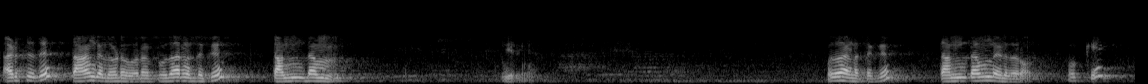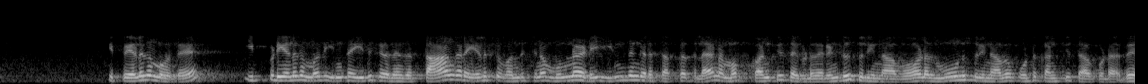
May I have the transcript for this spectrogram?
அடுத்தது தாங்கிறதோட வரும் உதாரணத்துக்கு தந்தம். இருங்க. உதாரணத்துக்கு தந்தம்னு எழுதுறோம். ஓகே இப்போ எழுதும்போது இப்படி எழுதும்போது இந்த இதுக்கு இந்த தாங்கிற எழுத்து வந்துச்சுன்னா முன்னாடி இந்துங்கிற சத்தத்தில் நம்ம கன்ஃபியூஸ் ஆகக்கூடாது. ரெண்டு சுழினாவோ அல்லது மூணு சுழினாவோ போட்டு கன்ஃபியூஸ் ஆகக்கூடாது.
